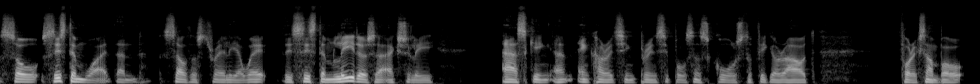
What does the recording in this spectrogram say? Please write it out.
so system wide than South Australia, where the system leaders are actually asking and encouraging principals and schools to figure out, for example,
